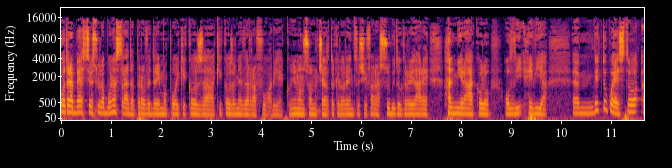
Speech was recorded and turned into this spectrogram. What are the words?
potrebbe essere sulla buona strada, però vedremo poi che cosa, che cosa, ne verrà fuori. Ecco, io non sono certo che Lorenzo ci farà subito gridare al miracolo vi- e via. Um, detto questo, uh,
